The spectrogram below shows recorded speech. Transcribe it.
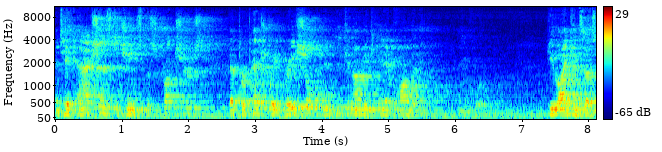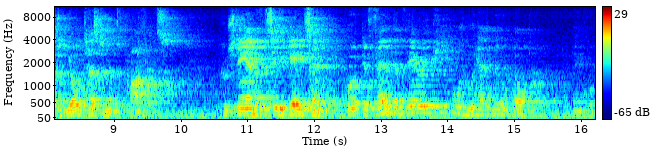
and take actions to change the structures that perpetuate racial and economic inequality, end quote. He likens us to the Old Testament's prophets who stand at the city gates and, quote, defend the very people who have no helper, end quote.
